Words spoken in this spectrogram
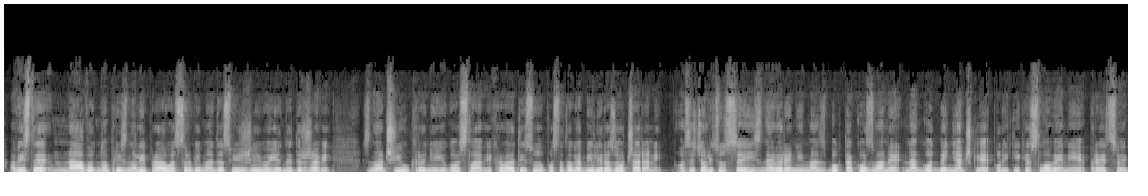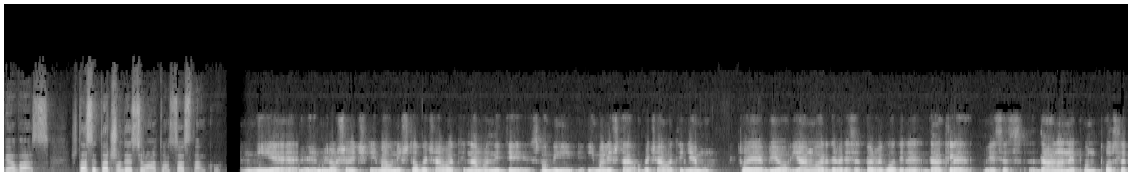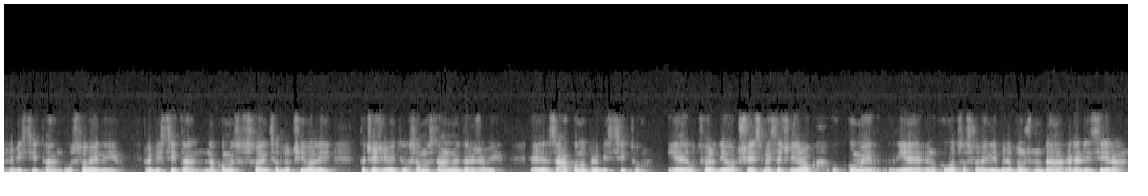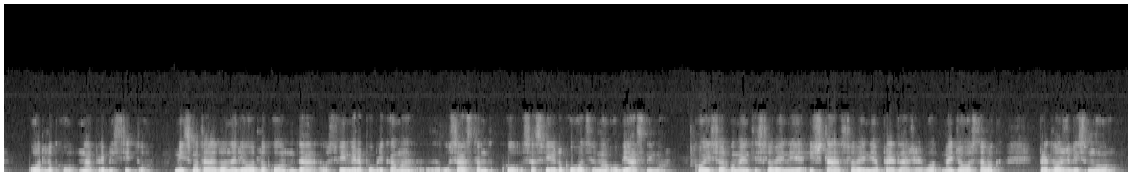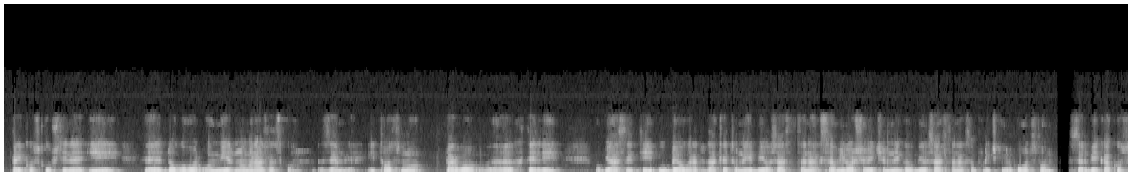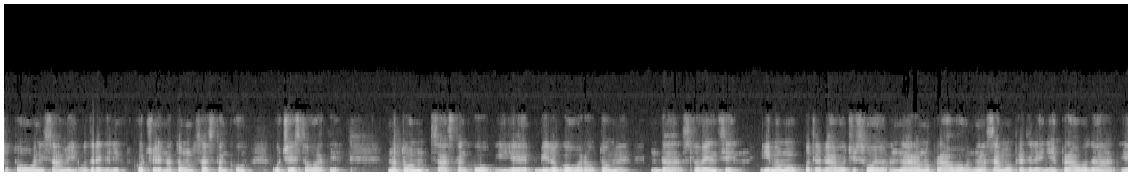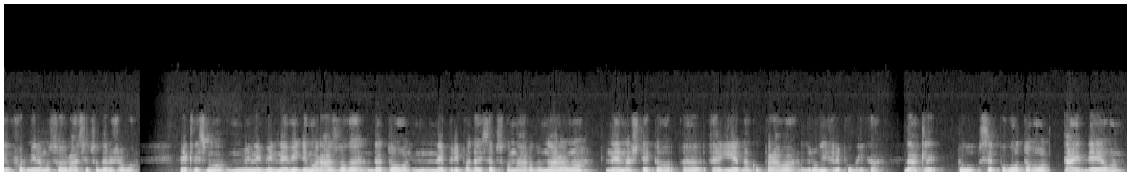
A vi ste navodno priznali pravo Srbima da svi žive u jednoj državi, znači u krnjoj Jugoslaviji. Hrvati su posle toga bili razočarani. Osjećali su se izneverenima zbog takozvane nagodbenjačke politike Slovenije, pre svega vas. Šta se tačno desilo na tom sastanku? Nije Milošević imao ništa obećavati nama, niti smo mi imali šta obećavati njemu. To je bio januar 1991. godine, dakle mjesec dana nepon posle plebiscita u Sloveniji. Plebiscita na kome su Slovenci odlučivali da će živjeti u samostalnoj državi. E, zakon o plebiscitu je utvrdio šestmjesečni rok u kome je rukovodstvo Slovenije bilo dužno da realizira odluku na plebiscitu mi smo tada donijeli odluku da u svim republikama u sastanku sa svim rukovodstvima objasnimo koji su argumenti Slovenije i šta Slovenija predlaže. Među ostalog predložili smo preko Skupštine i e, dogovor o mirnom razlasku zemlje. I to smo prvo e, htjeli objasniti u Beogradu. Dakle, to nije bio sastanak sa Miloševićem, nego je bio sastanak sa političkim rukovodstvom Srbije, kako su to oni sami odredili ko će na tom sastanku učestvovati. Na tom sastanku je bilo govora o tome da Slovenci imamo upotrebljavajući svoje naravno pravo na samoopredeljenje, pravo da formiramo svoju vlastitu državu. Rekli smo, ne vidimo razloga da to ne pripada i srpskom narodu, naravno ne na štetu e, jednakog prava drugih republika. Dakle, tu se pogotovo taj deo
